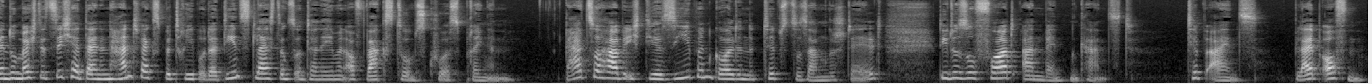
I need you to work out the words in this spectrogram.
denn du möchtest sicher deinen Handwerksbetrieb oder Dienstleistungsunternehmen auf Wachstumskurs bringen. Dazu habe ich dir sieben goldene Tipps zusammengestellt, die du sofort anwenden kannst. Tipp 1. Bleib offen.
